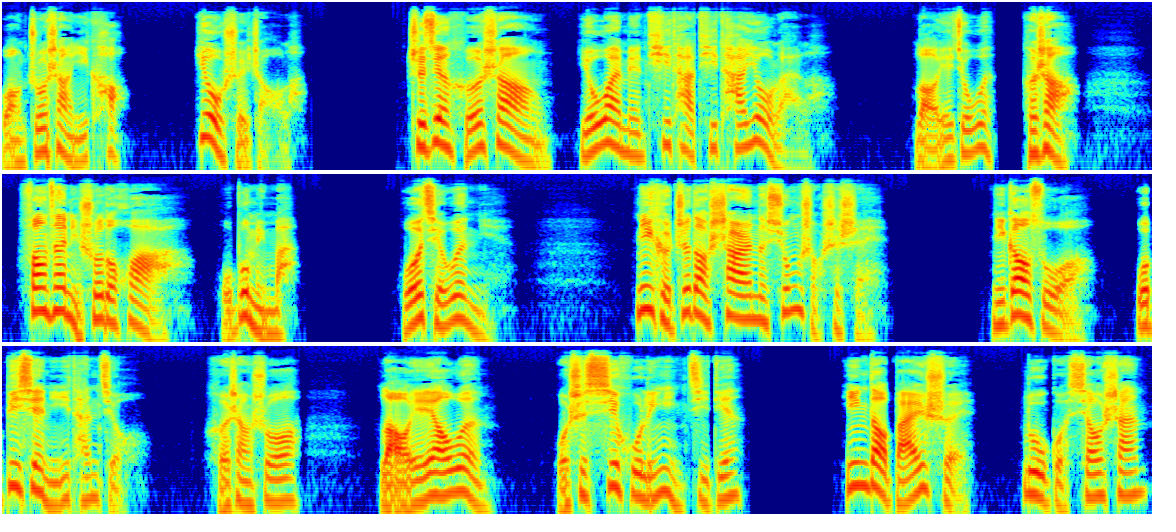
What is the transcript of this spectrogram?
往桌上一靠，又睡着了。只见和尚由外面踢踏踢踏又来了。老爷就问和尚：“方才你说的话，我不明白。我且问你。”你可知道杀人的凶手是谁？你告诉我，我必谢你一坛酒。和尚说：“老爷要问，我是西湖灵隐祭颠，因到白水，路过萧山，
